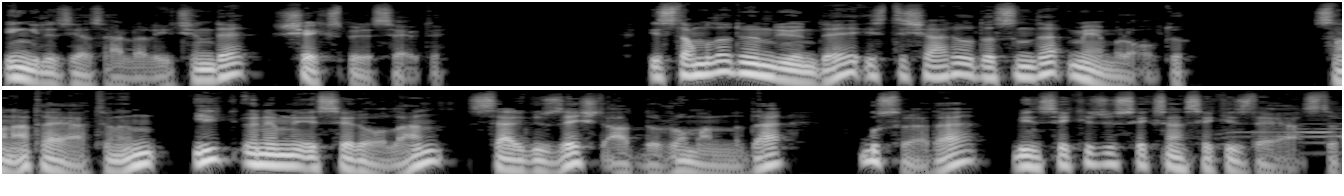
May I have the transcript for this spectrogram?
İngiliz yazarları için de Shakespeare'i sevdi. İstanbul'a döndüğünde istişare odasında memur oldu. Sanat hayatının ilk önemli eseri olan Sergüzeşt adlı romanını da bu sırada 1888'de yazdı.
